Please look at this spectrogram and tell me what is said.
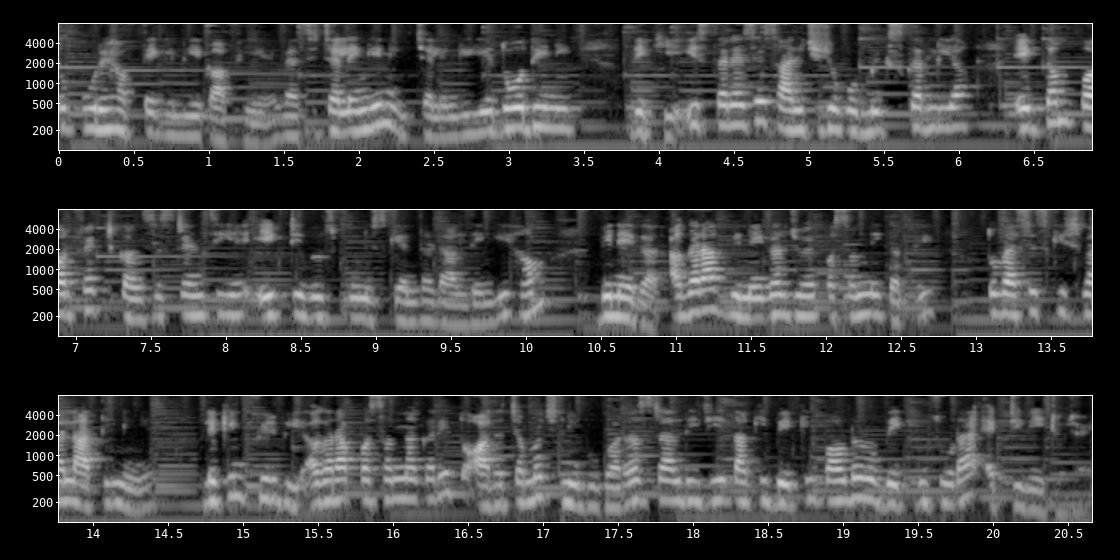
तो पूरे हफ़्ते के लिए काफ़ी है। वैसे चलेंगे नहीं, चलेंगे ये दो दिन ही। देखिए, इस तरह से सारी चीज़ों को मिक्स कर लिया। एकदम परफेक्ट कंसिस्टेंसी है। एक टेबल स्पून इसके अंदर डाल देंगे हम विनेगर अगर आप विनेगर जो है पसंद नहीं करते तो वैसे इसकी स्मेल आती नहीं है। लेकिन फिर भी अगर आप पसंद ना करें तो आधा चम्मच नींबू का रस डाल दीजिए ताकि बेकिंग पाउडर और बेकिंग सोडा एक्टिवेट हो जाए।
